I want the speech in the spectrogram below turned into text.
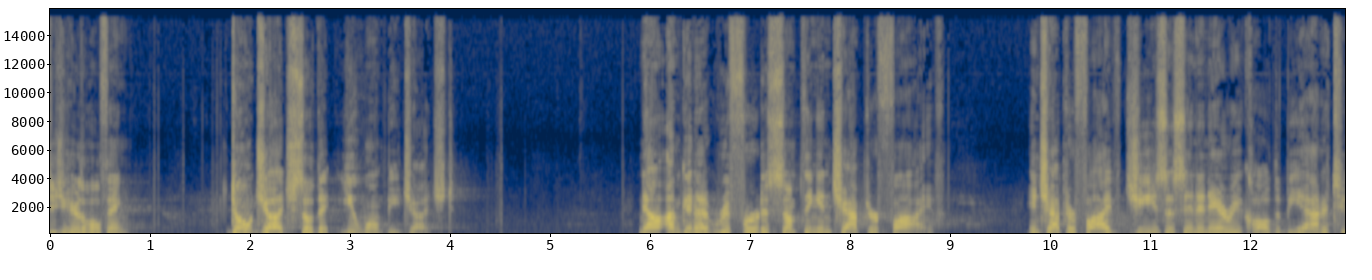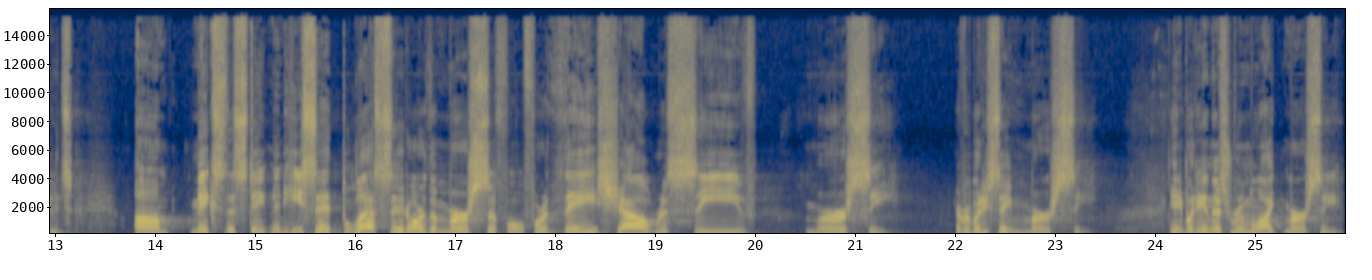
did you hear the whole thing? Don't judge so that you won't be judged. Now, I'm going to refer to something in chapter 5. In chapter 5, Jesus, in an area called the Beatitudes, um, makes this statement. He said, Blessed are the merciful, for they shall receive mercy. Everybody say mercy. Anybody in this room like mercy?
